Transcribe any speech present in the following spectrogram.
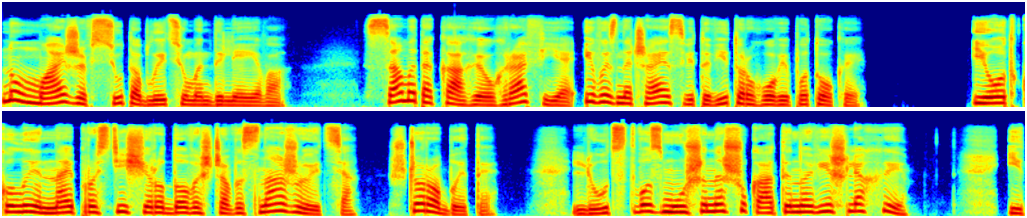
ну майже всю таблицю Менделєєва. Саме така географія і визначає світові торгові потоки. І от коли найпростіші родовища виснажуються, що робити? Людство змушене шукати нові шляхи. І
